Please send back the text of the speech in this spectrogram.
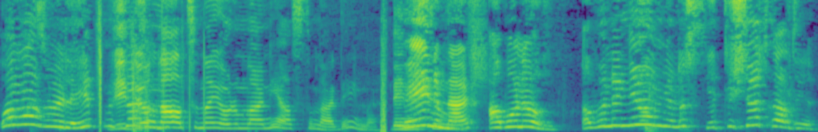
Olmaz böyle. 74 videonun olduk. altına yorumlarını yazsınlar değil mi? Beğenin Denesinler. bak. Abone olun. Abone niye olmuyorsunuz? 74 kaldı.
